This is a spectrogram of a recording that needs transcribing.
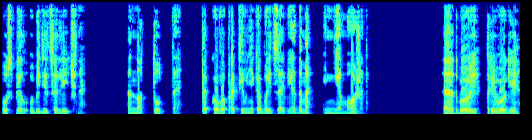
успел убедиться лично. Но тут-то такого противника быть заведомо не может. «Отбой, тревоги!»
